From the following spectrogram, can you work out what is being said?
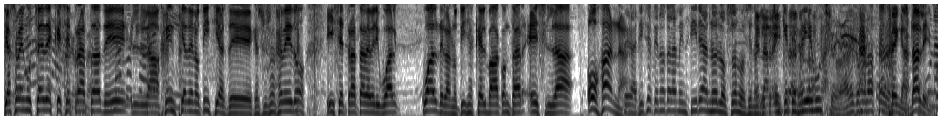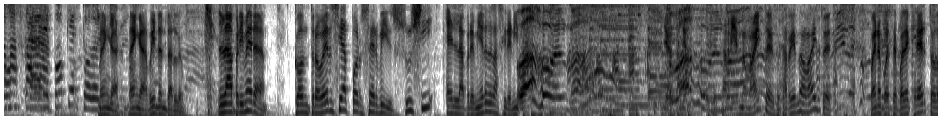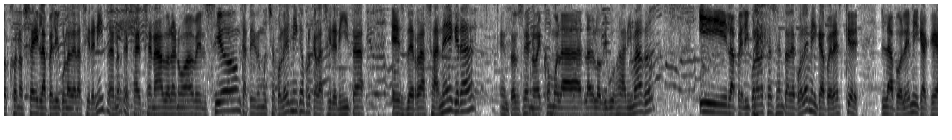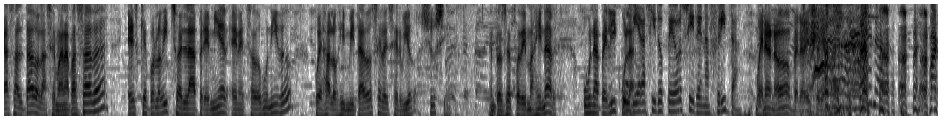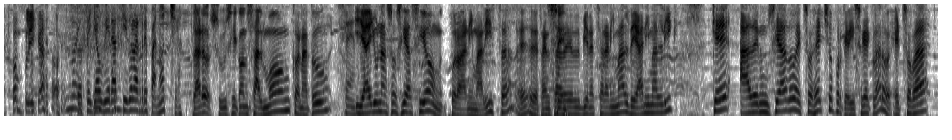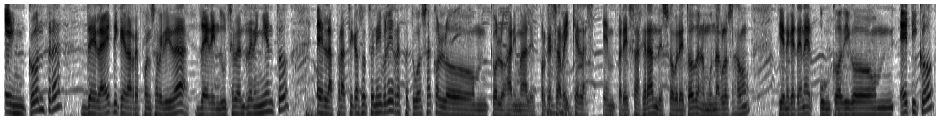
Ya saben ustedes que se trata de la agencia de noticias de Jesús Acevedo y se trata de averiguar cuál de las noticias que él va a contar es la Ojana. Pero a ti se te nota la mentira no en los ojos, sino En que en que te ríe mucho. A ver cómo lo hace. Venga, dale. Una máscara de póker todo el Venga, tiempo. venga, voy a intentarlo. La primera, controversia por servir sushi en la premier de La Sirenita. Ya- ya, se está riendo Maite, se está riendo Maite. Bueno, pues te puedes creer, todos conocéis la película de La Sirenita, ¿no? Que se ha estrenado la nueva versión, que ha tenido mucha polémica porque La Sirenita es de raza negra, entonces no es como la, la de los dibujos animados. Y la película no está exenta de polémica, pero es que la polémica que ha saltado la semana pasada es que por lo visto en la premier en Estados Unidos, pues a los invitados se les sirvió sushi. Entonces puede imaginar una película. Hubiera sido peor sirena frita. Bueno, no, pero eso ya es más complicado. Entonces ya hubiera sido la repanocha. Claro, sushi con salmón, con atún. Y hay una asociación proanimalista, ¿eh? de defensa Sí. del bienestar animal, de Animal League, que ha denunciado estos hechos porque dice que, claro, esto va en contra de la ética y la responsabilidad de la industria del entretenimiento en las prácticas sostenibles y respetuosas con los, con los animales. Porque sabéis que las empresas grandes, sobre todo en el mundo anglosajón, tienen que tener un código mm, ético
